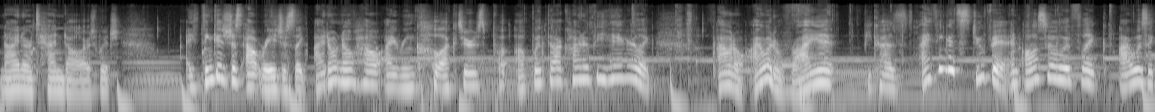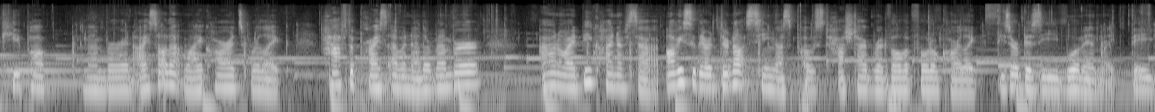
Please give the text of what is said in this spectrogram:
9 or $10 which I think is just outrageous like I don't know how Irene collectors put up with that kind of behavior like I don't know I would riot because I think it's stupid and also if like I was a K-pop member and I saw that my cards were like half the price of another member I don't know, I'd be kind of sad. Obviously, they're they're not seeing us post hashtag red velvet photo card. Like these are busy women. Like they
